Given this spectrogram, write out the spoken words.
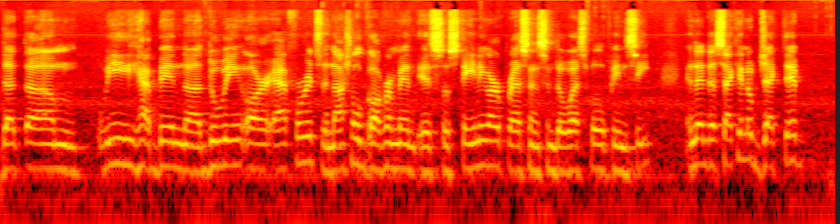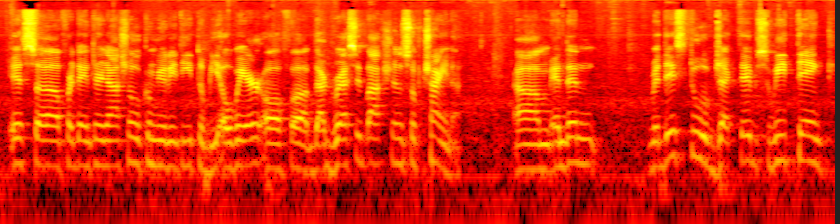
that um, we have been uh, doing our efforts. The national government is sustaining our presence in the West Philippine Sea. And then the second objective is uh, for the international community to be aware of uh, the aggressive actions of China. Um, and then with these two objectives, we think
